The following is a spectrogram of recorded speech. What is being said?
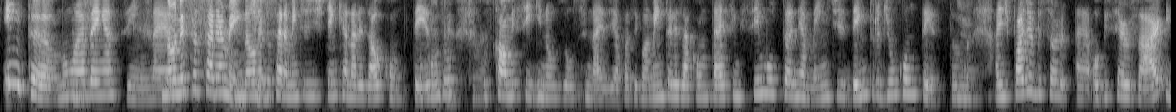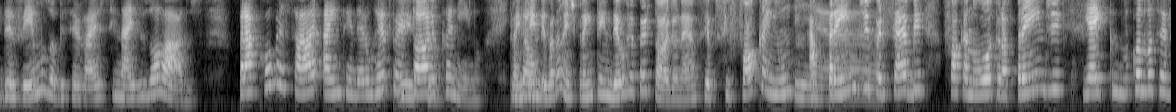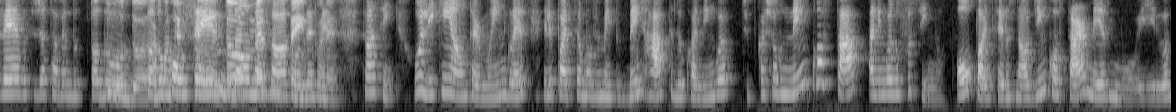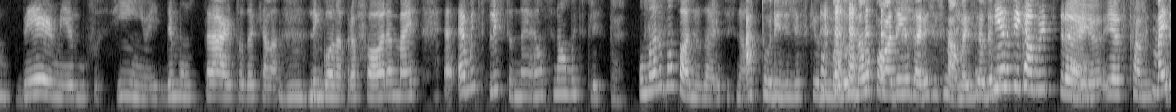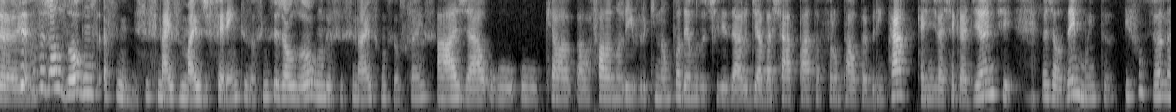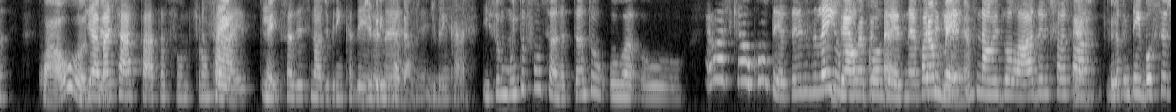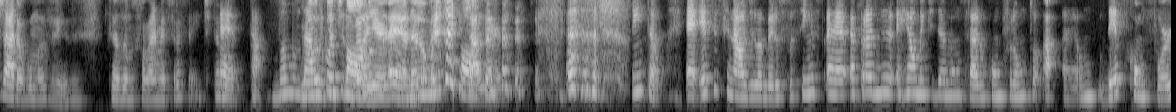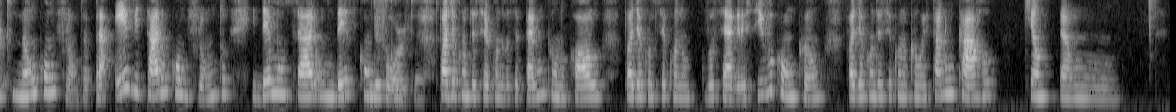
Então, não é bem assim, né? Não necessariamente. Não necessariamente a gente tem que analisar o O contexto. contexto. é. Os calm signals ou sinais de apaziguamento, eles acontecem simultaneamente dentro de um contexto. Então, É. a gente pode é, observar e devemos observar sinais isolados para começar a entender um repertório Isso. canino. Pra Então- entender, exatamente, para entender o repertório, né? Você se foca em um, É. aprende, percebe, foca no outro, aprende E aí, quando você vê, você já tá vendo todo, tudo todo o contexto da ao mesmo tempo, né? Então, assim, o licking é um termo em inglês. Ele pode ser um movimento bem rápido com a língua, tipo o cachorro nem encostar a língua no focinho. Ou pode ser um sinal de encostar mesmo e lamber mesmo o focinho e demonstrar toda aquela Uhum. Lingona pra fora, mas é, é muito explícito, né? É um sinal muito explícito. É. Humanos não podem usar esse sinal. A Turid diz que os humanos não podem usar esse sinal, mas eu devo. Ia ficar muito estranho. Ia ficar muito Mas estranho. cê- você já usou alguns, assim, desses sinais mais diferentes, assim? Você já usou algum desses sinais com seus cães? Ah, já o, o que ela, ela fala no livro que não podemos utilizar o de abaixar a pata frontal pra brincar, que a gente vai chegar adiante, eu já usei muito e funciona. Qual? De abaixar as patas fron- frontais Sei, sei. e fazer sinal de brincadeira. De brincar, né? de brincar. Isso muito funciona. Tanto o, o. Eu acho que é o contexto. Eles leem o nosso uma- contexto, né? Pode ser que também, nesse né? sinal isolado eles falam. É, eu já tentei bocejar algumas vezes, que nós vamos falar mais pra frente também. É, tá. Vamos dar Vamos muito continuar, vamos- spoiler. é, tá dando não. muito tá- spoiler. então, é, esse sinal de lamber os focinhos é, é para realmente demonstrar um confronto, é, um desconforto, não um confronto. É para evitar um confronto e demonstrar um desconforto. Desconforto. Pode acontecer quando você pega um cão no colo, pode acontecer quando você é agressivo com o cão, pode acontecer quando o cão está num carro, que é um, é um,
